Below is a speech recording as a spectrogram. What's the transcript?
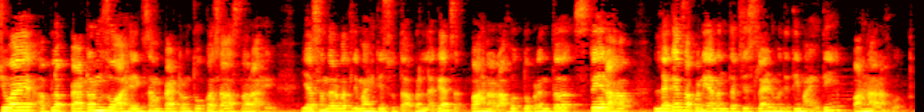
शिवाय आपला पॅटर्न जो आहे एक्झाम पॅटर्न तो कसा असणार आहे? या संदर्भातली माहिती सुद्धा आपण लगेच पाहणार आहोत. तोपर्यंत स्टे राहा. लगेच आपण यानंतरची स्लाइडमध्ये ती माहिती पाहणार आहोत.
